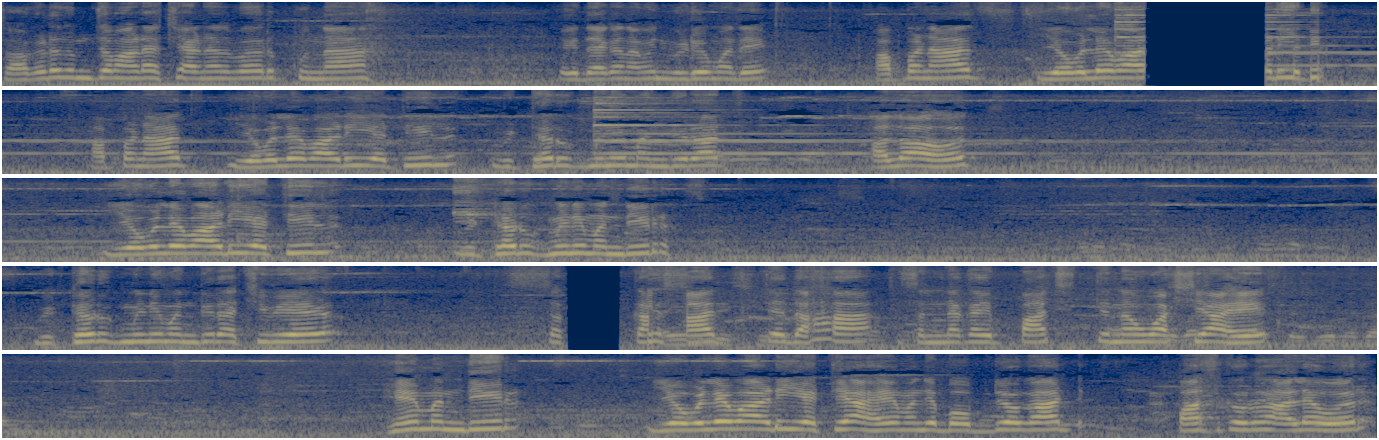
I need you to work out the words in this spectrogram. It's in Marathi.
स्वागत तुमच्या माझ्या चॅनलवर पुन्हा एकदा एका नवीन व्हिडिओमध्ये आपण आज येवलेवाडी आपण आज येवलेवाडी येथील विठ्ठल रुक्मिणी मंदिरात आलो आहोत. येवलेवाडी येथील विठ्ठल रुक्मिणी मंदिर. विठ्ठल रुक्मिणी मंदिराची वेळ सकाळी सात ते दहा संध्याकाळी पाच ते नऊ वाजता आहे. हे मंदिर येवलेवाडी येथे आहे म्हणजे बोबदेव घाट पास करून आल्यावर.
